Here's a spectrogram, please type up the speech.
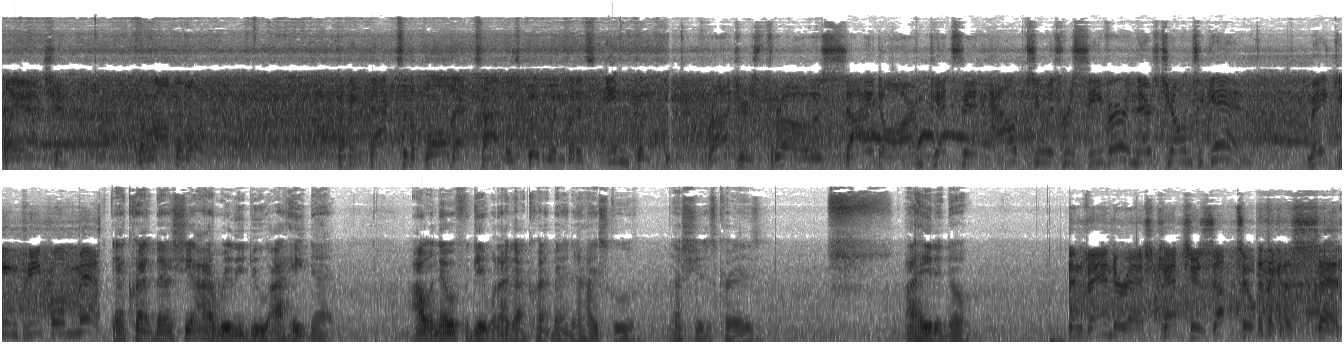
Play action. Garoppolo. Coming back to the ball that time was Goodwin, but it's incomplete. Rodgers throws, sidearm, gets it out to his receiver, and there's Jones again, making people miss. That crackback shit, I really do. I hate that. I will never forget when I got crackback in high school. That shit is crazy. I hate it though. And Vander Esch catches up to. Then they're going to send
